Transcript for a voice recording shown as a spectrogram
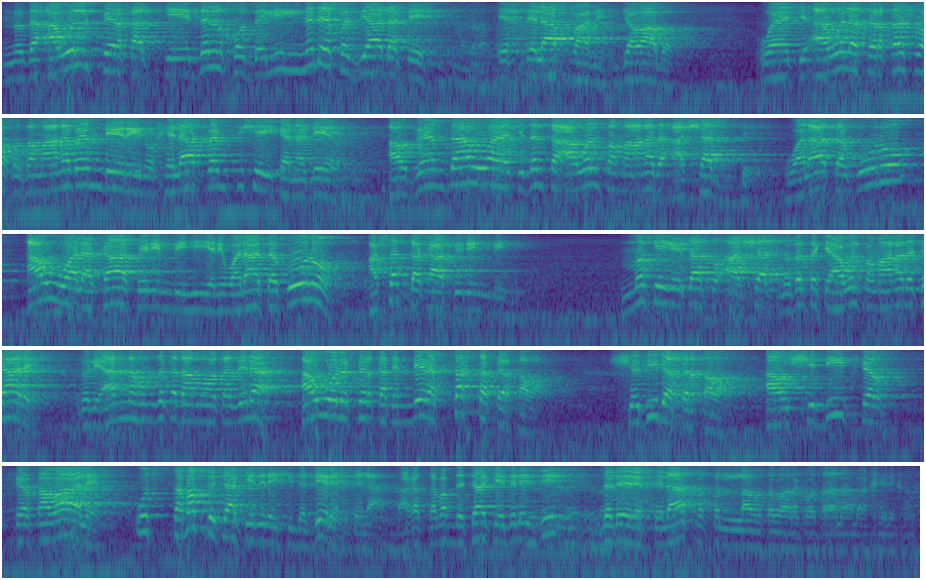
نو د اول فرقه کېدل خو دلیل نه دی په زیادت اختلاف باندې جواب وای چې اوله فرقه شو خو زمانہ به هم ډېرې نو خلاف به هم څه شي کنه ډېر او دویم دا وای چې دلته اول په معنا د اشد دی ولا تکونو اول کافر به یعنی ولا تکونو اشد کافر به مکه کې تاسو اشد نو دلته کې اول په معنا د چاره نو لانهم زکه د معتزله اول فرقه ډیر سخت فرقه وا شدیده فرقه وا او شدید فر فرقواله اوس سبب د چا کې دی شي د ډیر اختلاف هغه سبب د چا کې دی شي د ډیر اختلاف صلی الله تبارک وتعالى علی خیر خلق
